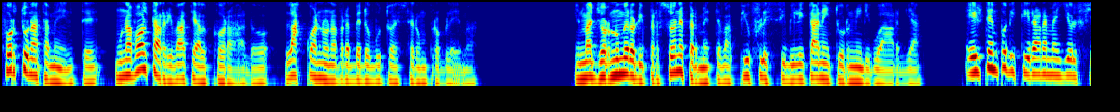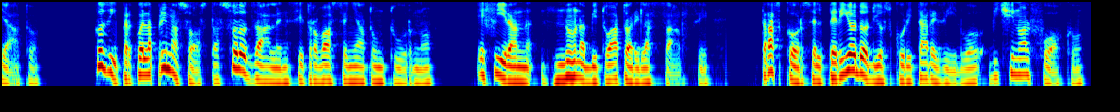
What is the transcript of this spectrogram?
Fortunatamente, una volta arrivati al Corado, l'acqua non avrebbe dovuto essere un problema. Il maggior numero di persone permetteva più flessibilità nei turni di guardia e il tempo di tirare meglio il fiato. Così per quella prima sosta solo Zallen si trovò assegnato un turno e Firan, non abituato a rilassarsi, trascorse il periodo di oscurità residuo vicino al fuoco,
